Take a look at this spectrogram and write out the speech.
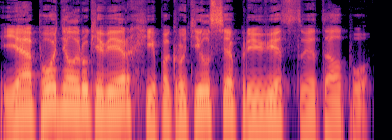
Я поднял руки вверх и покрутился, приветствуя толпу.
